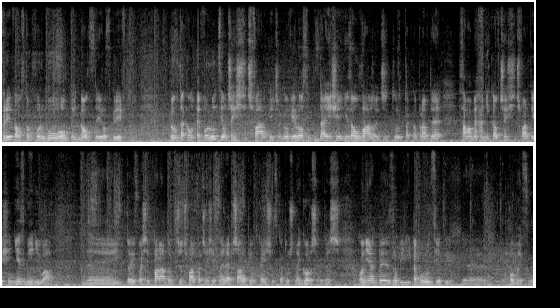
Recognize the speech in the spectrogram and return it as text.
zrywał z tą formułą tej nocnej rozgrywki, był taką ewolucją części czwartej, czego wiele osób zdaje się nie zauważyć, że to tak naprawdę sama mechanika od części czwartej się nie zmieniła. Yy, I to jest właśnie paradoks, że czwarta część jest najlepsza, ale piątka i szóstka to już najgorsze. Chociaż oni jakby zrobili ewolucję tych e, pomysłów.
